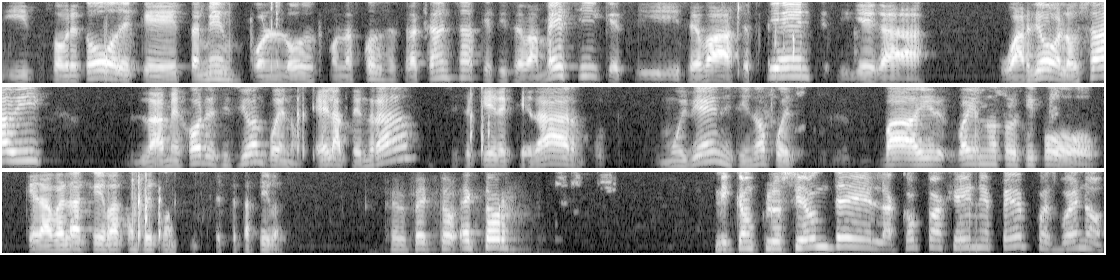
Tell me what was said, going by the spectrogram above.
y sobre todo de que también con, los, con las cosas extracancha, que si se va Messi, que si se va a Septién, que si llega Guardiola o Xavi, la mejor decisión, bueno, él la tendrá, si se quiere quedar, pues muy bien, y si no, pues va a ir, va a ir en otro equipo que la verdad que va a cumplir con expectativas. Perfecto. Héctor. Mi conclusión de la Copa GNP, pues bueno,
